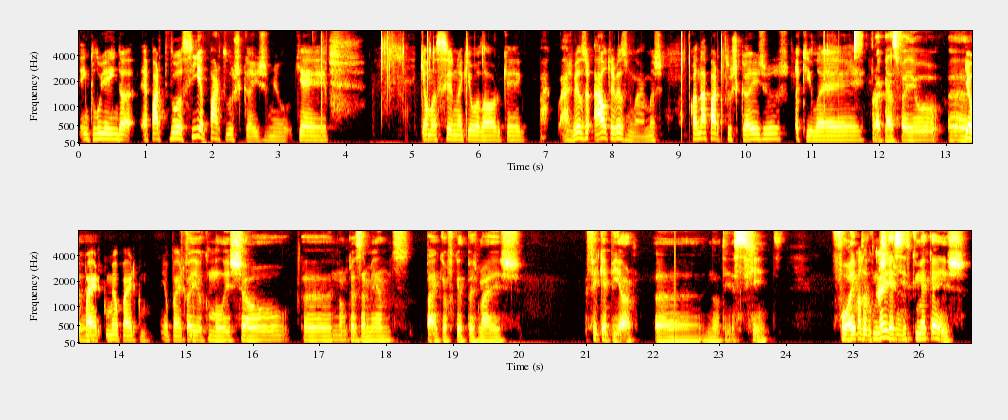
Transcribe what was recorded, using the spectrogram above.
inclui ainda a parte doce e a parte dos queijos, meu, que é. que é uma cena que eu adoro, que é. Pá, às vezes há, outras vezes não há, mas quando há a parte dos queijos, aquilo é. Por acaso foi o. Uh... Eu perco-me, eu perco-me. Eu perco foi o que me lixou uh, num casamento pá, em que eu fiquei depois mais. Fiquei pior uh, no dia seguinte. Foi porque me esqueci de comer queijo.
